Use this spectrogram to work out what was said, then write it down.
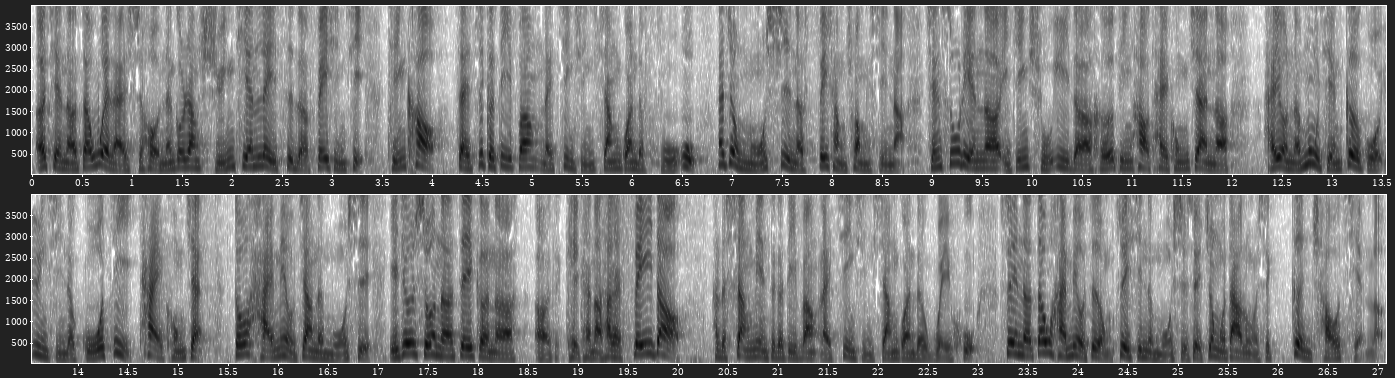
而且呢，在未来的时候，能够让巡天类似的飞行器停靠在这个地方来进行相关的服务。那这种模式呢，非常创新呐。前苏联呢，已经除役的和平号太空站呢，还有呢，目前各国运行的国际太空站。都还没有这样的模式，也就是说呢，这个呢，呃，可以看到它可以飞到它的上面这个地方来进行相关的维护，所以呢，都还没有这种最新的模式，所以中国大陆呢是更超前了。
